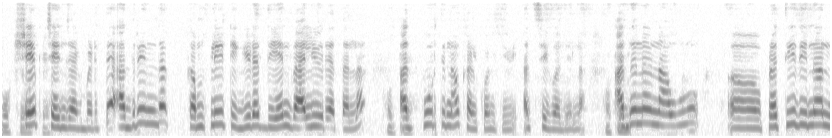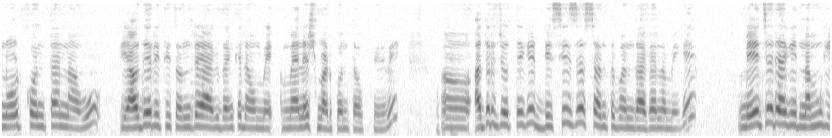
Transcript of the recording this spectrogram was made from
Okay, ಶೇಪ್ ಚೇಂಜ್ ಆಗಿಬಿಡುತ್ತೆ. ಅದರಿಂದ ಕಂಪ್ಲೀಟ್ ಈ ಗಿಡದ ಏನ್ ವ್ಯಾಲ್ಯೂ ಇರತ್ತಲ್ಲ. ಅದ್ ಪೂರ್ತಿ ನಾವು ಕಳ್ಕೊಂತೀವಿ. ಅದ್ ಸಿಗೋದಿಲ್ಲ. ಅದನ್ನ ನಾವು ಪ್ರತಿದಿನ ನೋಡ್ಕೊಂತ ನಾವು ಯಾವುದೇ ರೀತಿ ತೊಂದರೆ ಆಗದಂಗೆ ನಾವು ಮ್ಯಾನೇಜ್ ಮಾಡ್ಕೊತ ಹೋಗ್ತೀವಿ ಆ, ಅದ್ರ ಜೊತೆಗೆ ಡಿಸೀಸಸ್ ಅಂತ ಬಂದಾಗ ನಮಗೆ ಮೇಜರ್ ಆಗಿ ನಮ್ಗೆ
